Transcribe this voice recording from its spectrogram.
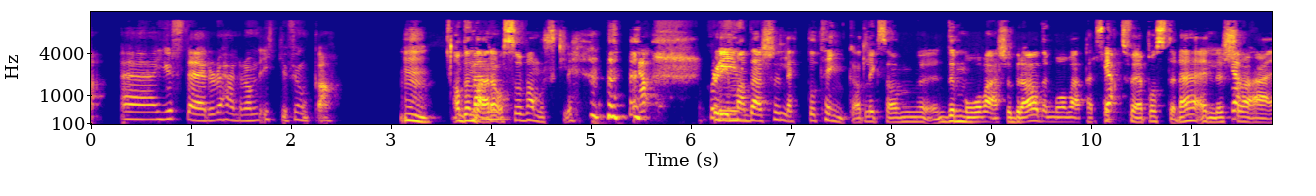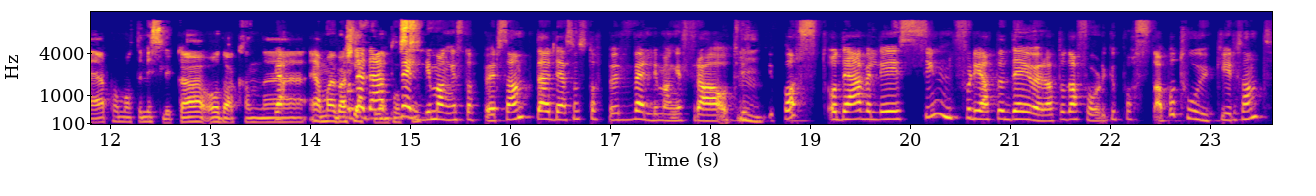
uh, justerer du heller om det ikke funka. Mm. Og den Men, der er også vanskelig. ja, fordi, fordi man, det er så lett å tenke at liksom, det må være så bra, det må være perfekt ja. før jeg poster det, ellers ja. så er jeg på en måte mislykka, og da kan ja. jeg må jeg bare slette den posten. Det er veldig mange stopper, sant. Det er det som stopper veldig mange fra å trykke mm. post, og det er veldig synd, fordi at det gjør at da får du ikke posta på to uker, sant.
